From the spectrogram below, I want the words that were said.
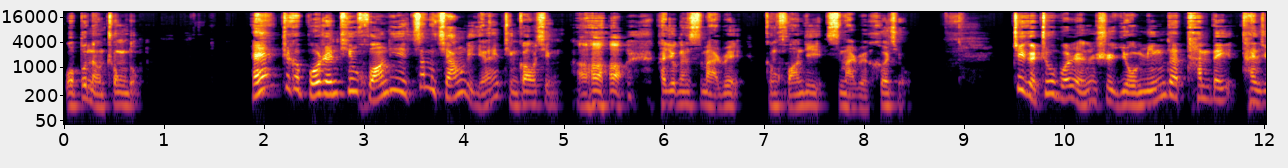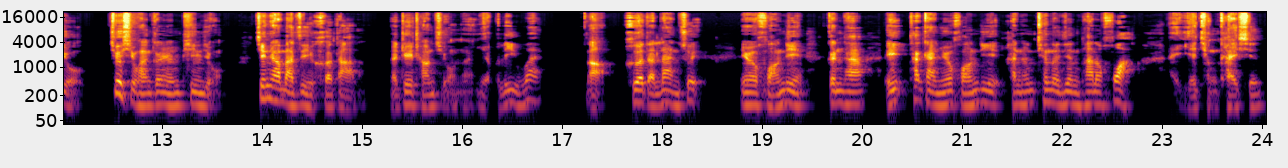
我不能冲动。哎，这个伯仁听皇帝这么讲理，还挺高兴啊！他就跟司马睿、跟皇帝司马睿喝酒。这个周伯仁是有名的贪杯贪酒，就喜欢跟人拼酒，经常把自己喝大了。那这场酒呢，也不例外啊，喝的烂醉。因为皇帝跟他，哎，他感觉皇帝还能听得见他的话，哎，也挺开心，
